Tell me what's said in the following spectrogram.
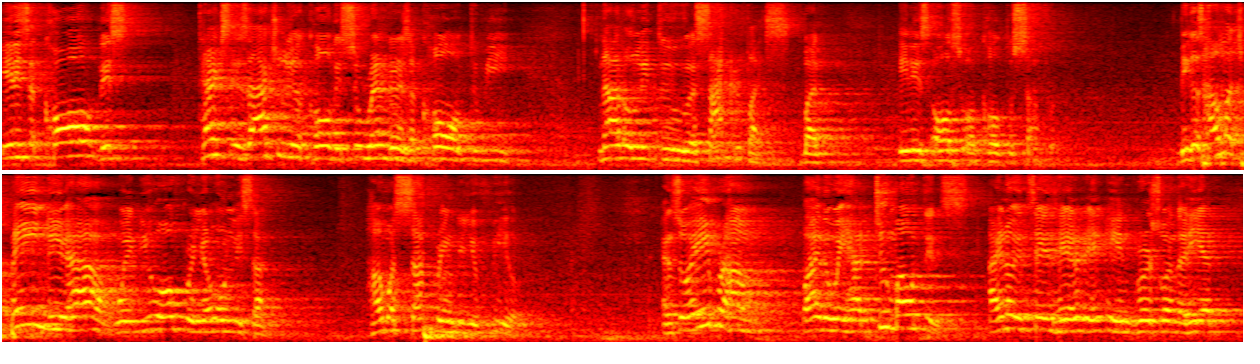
it is a call, this text is actually a call, this surrender is a call to be not only to sacrifice, but it is also a call to suffer. Because how much pain do you have when you offer your only son? How much suffering do you feel? And so Abraham, by the way, had two mountains. I know it says here in, in verse 1 that he had,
